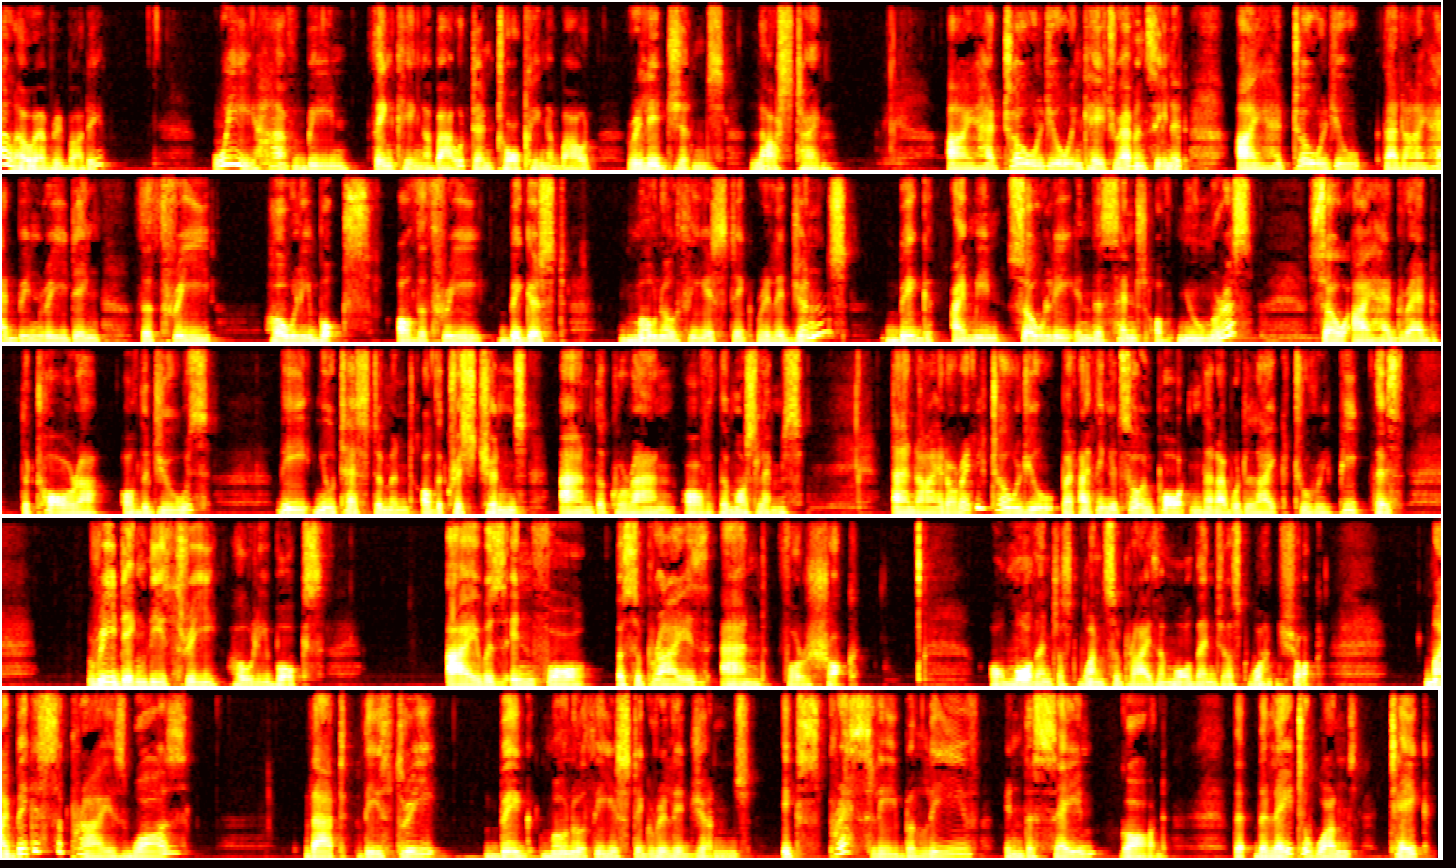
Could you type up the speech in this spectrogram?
Hello, everybody. We have been thinking about and talking about religions last time. I had told you, in case you haven't seen it, I had told you that I had been reading the three holy books of the three biggest monotheistic religions. Big, I mean solely in the sense of numerous. So I had read the Torah of the Jews, the New Testament of the Christians, and the Quran of the Muslims. And I had already told you, but I think it's so important that I would like to repeat this. Reading these three holy books, I was in for a surprise and for a shock. Or more than just one surprise and more than just one shock. My biggest surprise was that these three big monotheistic religions expressly believe in the same God, that the later ones take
